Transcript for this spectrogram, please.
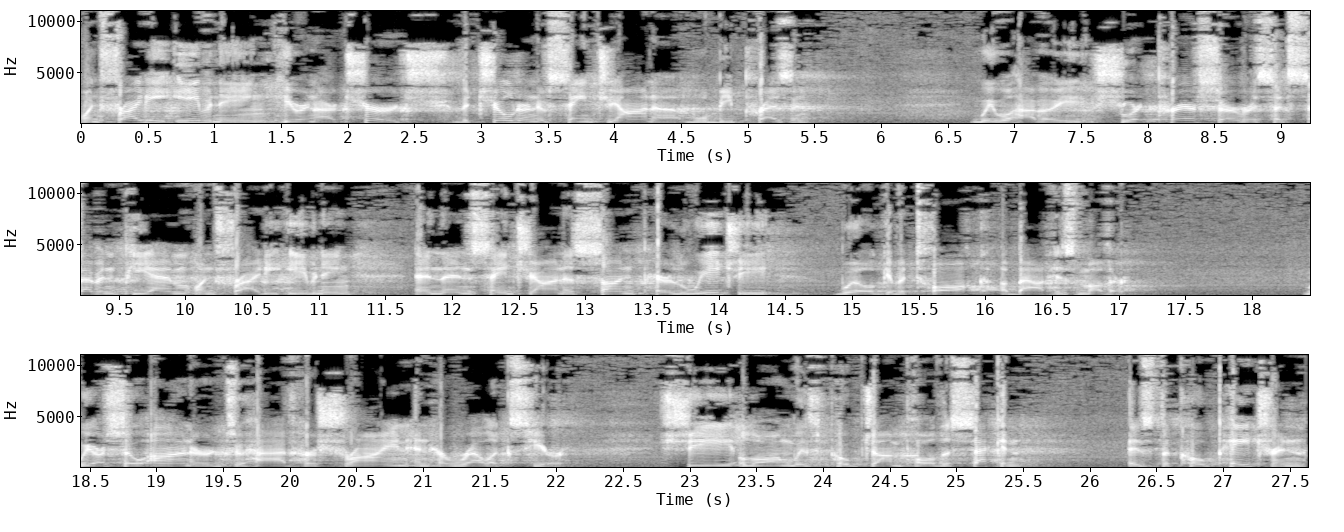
On Friday evening here in our church, the children of St. Gianna will be present. We will have a short prayer service at 7 p.m. on Friday evening, and then St. Gianna's son, Pierluigi, will give a talk about his mother. We are so honored to have her shrine and her relics here. She, along with Pope John Paul II, is the co patron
